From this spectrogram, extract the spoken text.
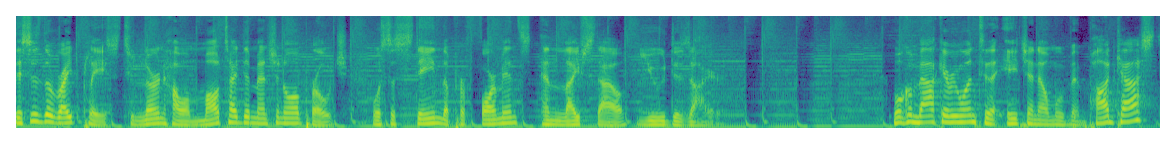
This is the right place to learn how a multidimensional approach will sustain the performance and lifestyle you desire. Welcome back, everyone, to the HNL Movement Podcast.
